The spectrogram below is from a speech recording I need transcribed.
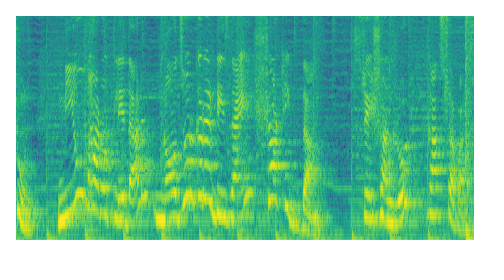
আসুন নিউ ভারত লেদার নজর নজরকাড়া ডিজাইন সঠিক দাম। Station road Kanchrapara.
